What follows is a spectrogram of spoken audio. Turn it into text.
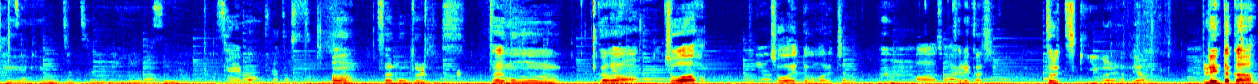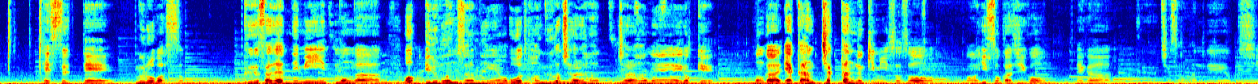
가장 왼쪽 차로를 이용하세요. 살몬 브라더스 어, 살몬 브라더스. 살몬가 면. 좋아 야. 좋아했다고 말했잖아. 응 맞아 그래가지고. 솔직히 말하면 응. 렌터카 했을 때 물어봤어. 그 사장님이 뭔가 어 일본 사람이에요. 어 한국어 잘하 잘하네 이렇게 뭔가 약간 작간 느낌이 있어서 어, 있어가지고 내가 그 죄송한데 혹시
